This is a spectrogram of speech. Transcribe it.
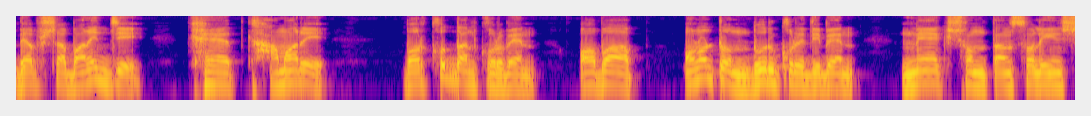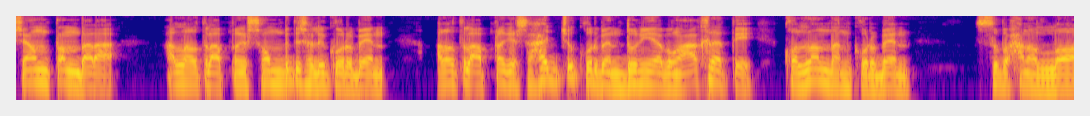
ব্যবসা বাণিজ্যে ক্ষেত খামারে বরকত দান করবেন, অভাব, অনটন দূর করে দিবেন, নেক সন্তান, সলিহীন সন্তান দ্বারা আল্লাহ তালা আপনাকে সমৃদ্ধিশালী করবেন, আল্লাহ তালা আপনাকে সাহায্য করবেন দুনিয়া এবং আখরাতে কল্যাণ দান করবেন। সুবাহানাল্লাহ।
